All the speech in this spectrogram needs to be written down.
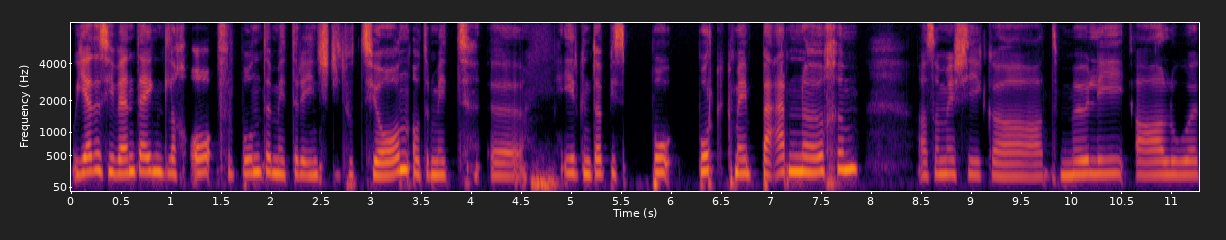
Und jedes Event eigentlich auch verbunden mit einer Institution oder mit äh, irgendetwas Bu Burgergemeinde Bern Also wir sind die Mülli anschauen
